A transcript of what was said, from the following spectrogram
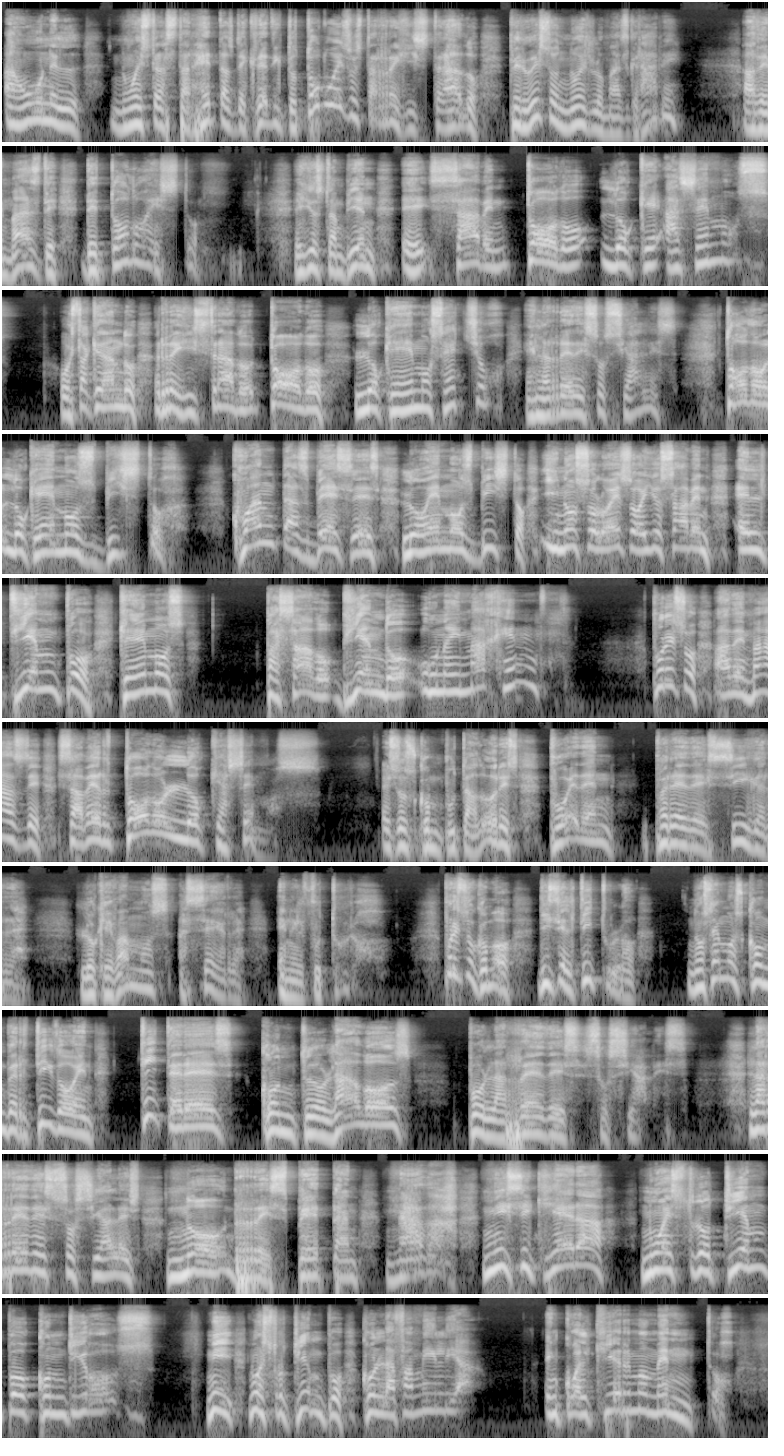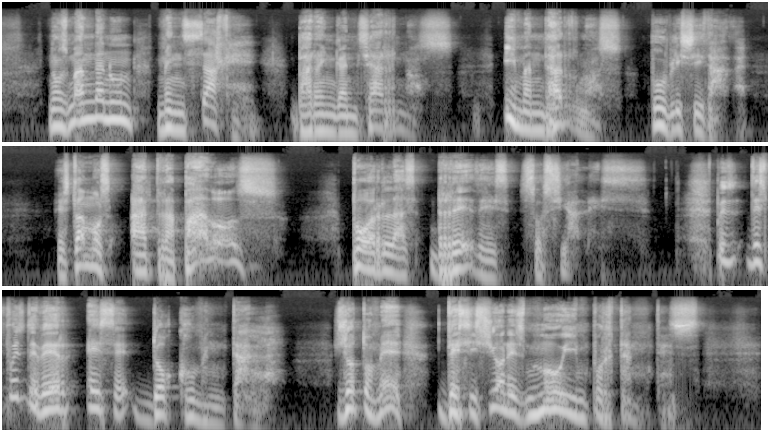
aún el, nuestras tarjetas de crédito, todo eso está registrado, pero eso no es lo más grave. Además de, de todo esto, ellos también eh, saben todo lo que hacemos o está quedando registrado todo lo que hemos hecho en las redes sociales, todo lo que hemos visto. ¿Cuántas veces lo hemos visto? Y no solo eso, ellos saben el tiempo que hemos pasado viendo una imagen. Por eso, además de saber todo lo que hacemos, esos computadores pueden predecir lo que vamos a hacer en el futuro. Por eso, como dice el título, nos hemos convertido en títeres controlados por las redes sociales. Las redes sociales no respetan nada, ni siquiera nuestro tiempo con Dios, ni nuestro tiempo con la familia en cualquier momento nos mandan un mensaje para engancharnos y mandarnos publicidad. Estamos atrapados por las redes sociales. Pues después de ver ese documental, yo tomé decisiones muy importantes.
